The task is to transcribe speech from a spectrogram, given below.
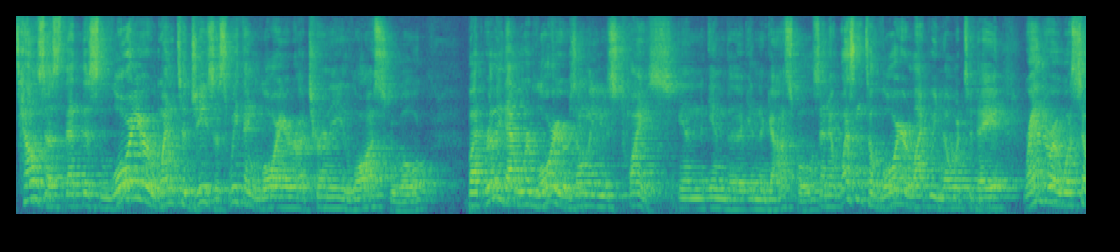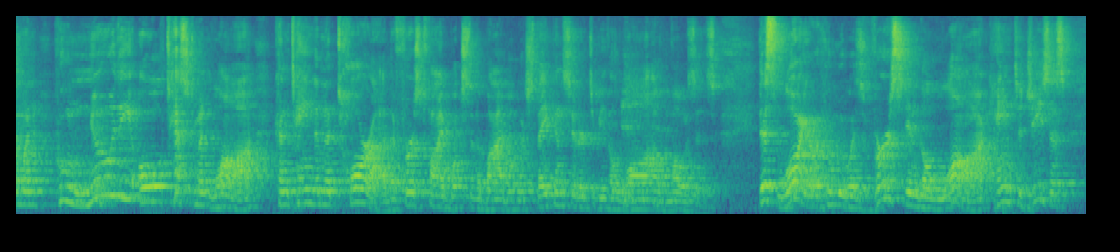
tells us that this lawyer went to Jesus, we think lawyer, attorney, law school, but really that word lawyer is only used twice in, in, the, in the Gospels, and it wasn't a lawyer like we know it today. Rather, it was someone who knew the Old Testament law contained in the Torah, the first five books of the Bible, which they considered to be the law of Moses. This lawyer who was versed in the law came to Jesus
